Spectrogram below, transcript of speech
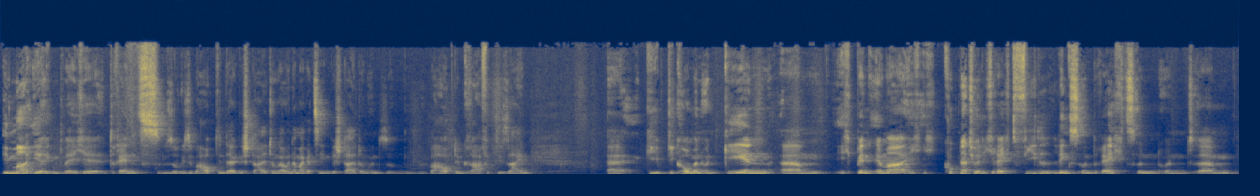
immer irgendwelche Trends, so wie es überhaupt in der Gestaltung, auch in der Magazingestaltung und so, überhaupt im Grafikdesign äh, gibt, die kommen und gehen. Ähm, ich bin immer, ich, ich gucke natürlich recht viel links und rechts und, und ähm,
